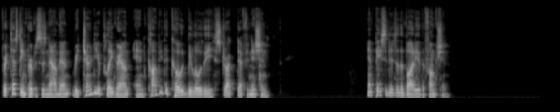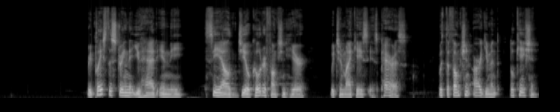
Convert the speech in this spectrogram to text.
For testing purposes now then, return to your playground and copy the code below the struct definition and paste it into the body of the function. Replace the string that you had in the CL geocoder function here, which in my case is Paris, with the function argument location.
